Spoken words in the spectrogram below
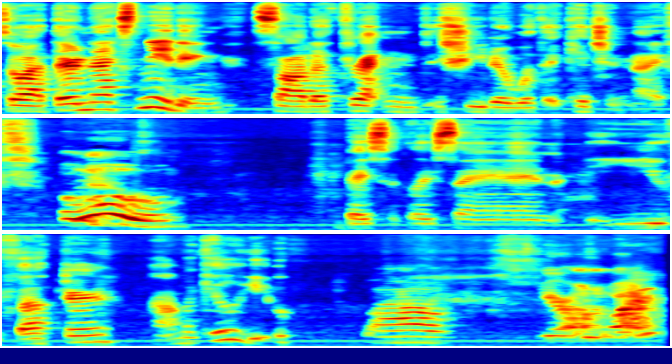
So at their next meeting, Sada threatened Ishida with a kitchen knife, Oh. basically saying, You fucked her, I'm gonna kill you. Wow. Your own wife?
